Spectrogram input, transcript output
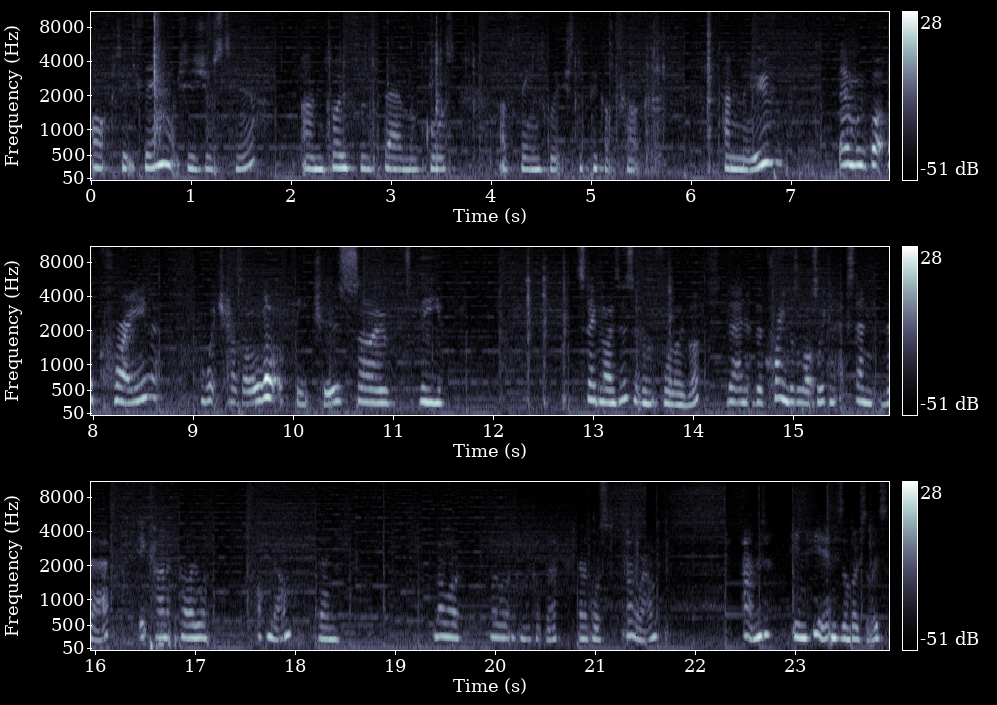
Arctic thing which is just here. And both of them of course have things which the pickup truck can move. Then we've got the crane which has a lot of features so the stabilizers so it doesn't fall over. Then the crane does a lot so it can extend there. It can go up and down then lower lower and up there and of course turn around and in here, and this is on both sides,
